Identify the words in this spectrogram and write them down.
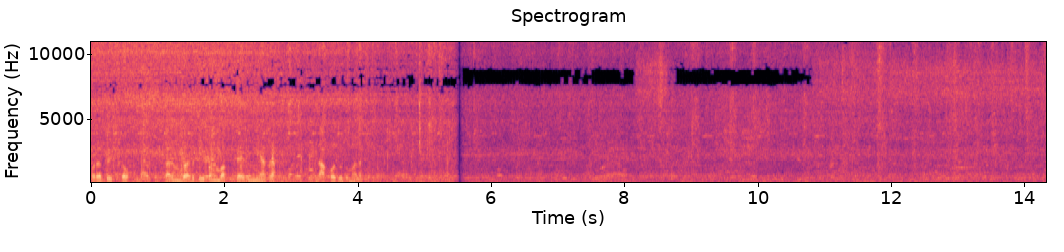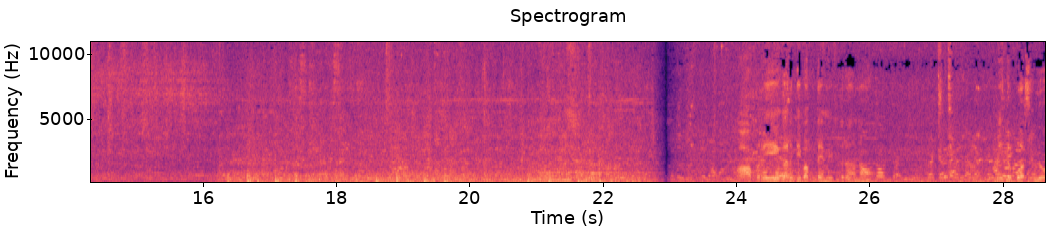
परत भेटतो. कारण गर्दी पण बघताय तुम्ही आता दाखवतो तुम्हाला. गर्दी बघताय मित्रांनो? मी तर बसलो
